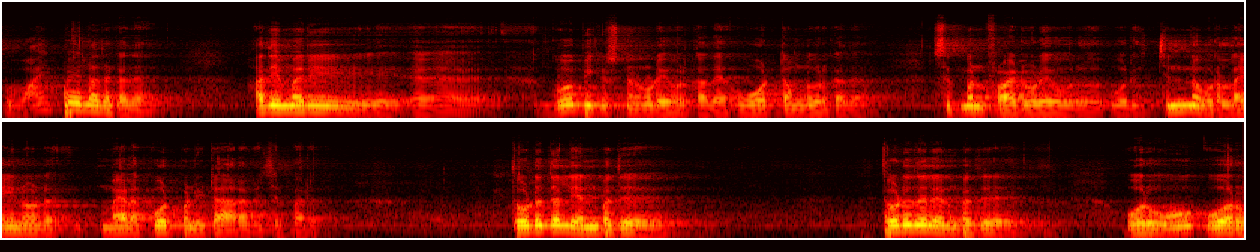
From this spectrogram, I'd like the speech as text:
வாய்ப்பே இல்லாத கதை. அதே மாதிரி கோபிகிருஷ்ணனுடைய ஒரு கதை ஓட்டம்னு ஒரு கதை சிக்மன் ஃப்ராய்டுடைய ஒரு ஒரு சின்ன ஒரு லைனோட மேலே கோட் பண்ணிட்டு ஆரம்பிச்சிருப்பாரு. தொடுதல் என்பது தொடுதல் என்பது ஒரு ஒரு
